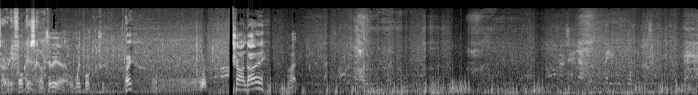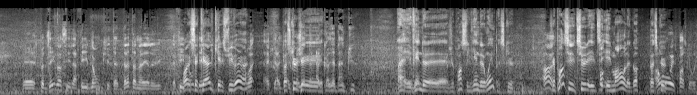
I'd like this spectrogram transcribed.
Focus already, focus. tu au moins trois coups dessus. Oui. Euh, peux te dire, là, c'est la fille blonde qui était droite en arrière de lui. Oui, c'était qui... elle qui le suivait, hein? Parce elle que j'ai. Elle collait dans le cul. Ouais, il vient de. Je pense qu'il vient de loin parce que. Ah, je pense qu'il est, mort, le gars. Parce ah que... oui, je pense que oui.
